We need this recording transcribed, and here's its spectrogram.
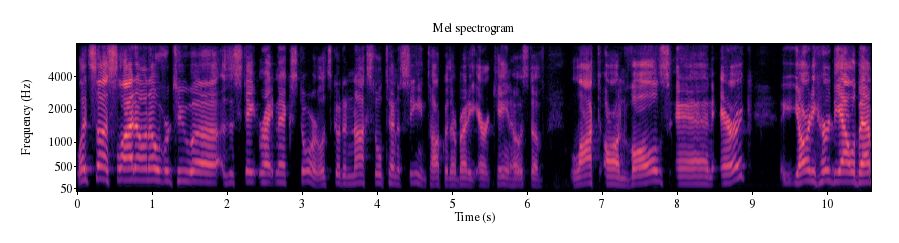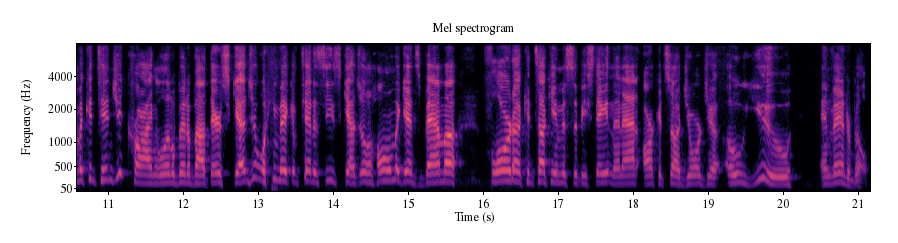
Let's uh, slide on over to uh, the state right next door. Let's go to Knoxville, Tennessee, and talk with our buddy Eric Kane, host of Locked on Vols. And Eric, you already heard the Alabama contingent crying a little bit about their schedule. What do you make of Tennessee's schedule? Home against Bama Florida, Kentucky, and Mississippi State, and then at Arkansas, Georgia, OU, and Vanderbilt.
